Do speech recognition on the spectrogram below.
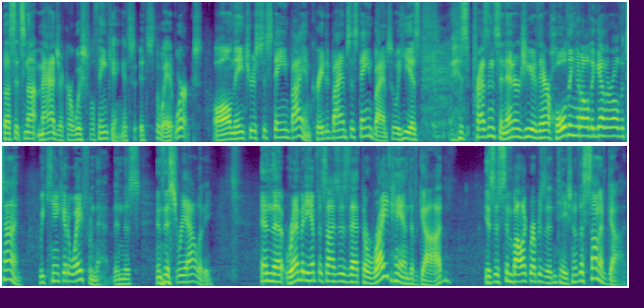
Thus, it's not magic or wishful thinking, it's, it's the way it works. All nature is sustained by Him, created by Him, sustained by Him. So, He is, His presence and energy are there, holding it all together all the time. We can't get away from that in this, in this reality. And the remedy emphasizes that the right hand of God is a symbolic representation of the Son of God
